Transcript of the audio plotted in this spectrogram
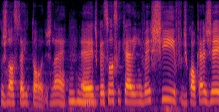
nos nossos territórios. Né? Uhum. É, de pessoas que querem investir de qualquer jeito,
